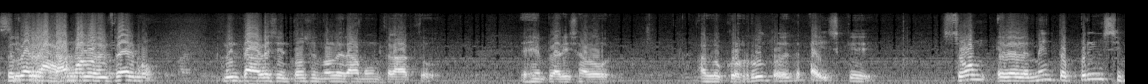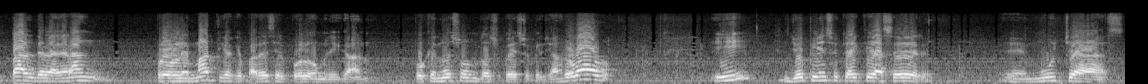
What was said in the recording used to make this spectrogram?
Si al lado. tratamos a los enfermos mentales y entonces no le damos un trato ejemplarizador a los corruptos de este país que son el elemento principal de la gran problemática que padece el pueblo dominicano, porque no son dos pesos que se han robado. Y yo pienso que hay que hacer eh, muchas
